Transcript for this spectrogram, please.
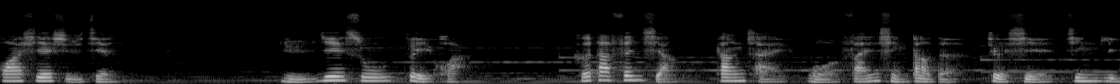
花些时间与耶稣对话，和他分享刚才我反省到的这些经历。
